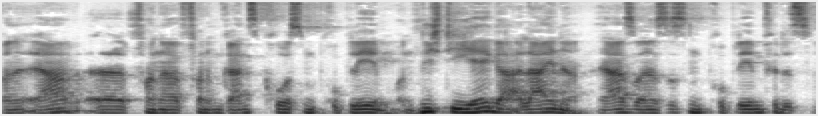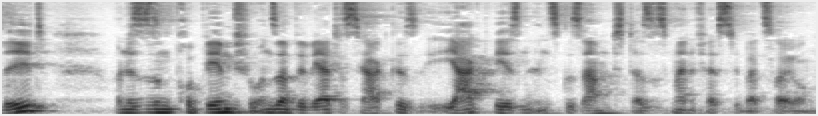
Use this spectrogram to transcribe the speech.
ja, äh, von, einer, von einem ganz großen Problem. Und nicht die Jäger alleine, ja, sondern es ist ein Problem für das Wild. Und es ist ein Problem für unser bewährtes Jagdwesen insgesamt. Das ist meine feste Überzeugung.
